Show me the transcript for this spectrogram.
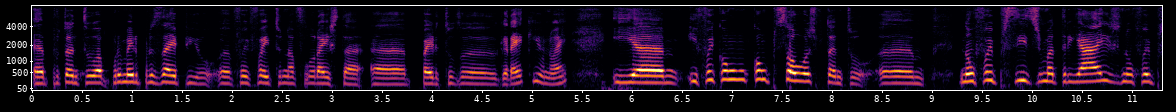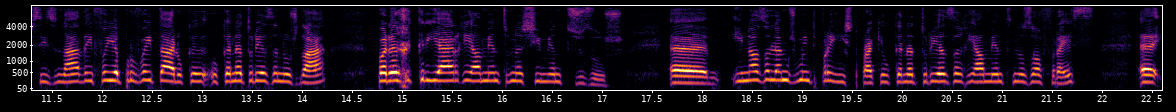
Uh, portanto, o primeiro presépio foi feito na floresta perto de Gréquio, não é? E, e foi com, com pessoas, portanto, não foi preciso materiais, não foi preciso nada, e foi aproveitar o que, o que a natureza nos dá para recriar realmente o nascimento de Jesus. Uh, e nós olhamos muito para isto, para aquilo que a natureza realmente nos oferece uh,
